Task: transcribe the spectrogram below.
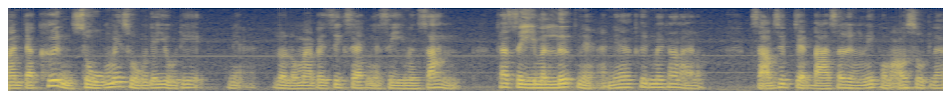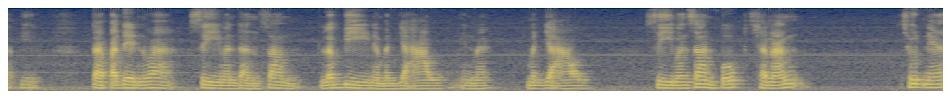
มันจะขึ้นสูงไม่สูงจะอยู่ที่เนี่ยหล่นลงมาเป็นซิกแซกเนี่ย c มันสั้น ถ้า c มันลึกเนี่ย อันเนี้ยขึ้นไม่เท่าไหร่หรอกสามสิบเจ็ดบาทสลึงนี่ผมเอาสุดแล้วพี่ แต่ประเด็นว่า c มันดันสั้น แล้ว b เนี่ยมันยาว เห็นไหมมันยาว c มันสั้นปุ๊บ ฉะนั้นชุดเนี้ย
